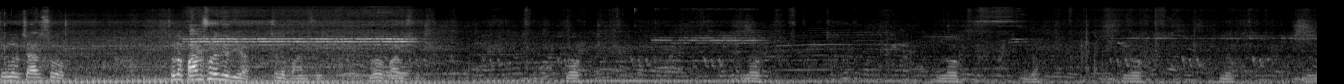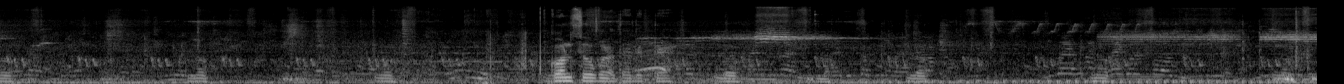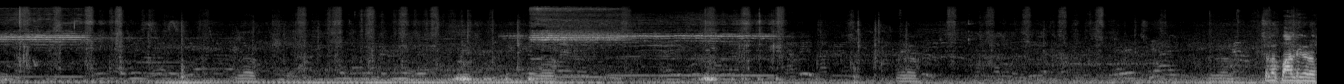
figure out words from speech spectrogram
चलो चार सौ। चलो पाँच सौ दे दिया। चलो पाँच सौ। लो पाँच सौ। लो। लो लो लो लो लो लो लो लो कौन शो कराता है देखते हैं लो लो लो लो लो लो चलो पार्टी करो।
